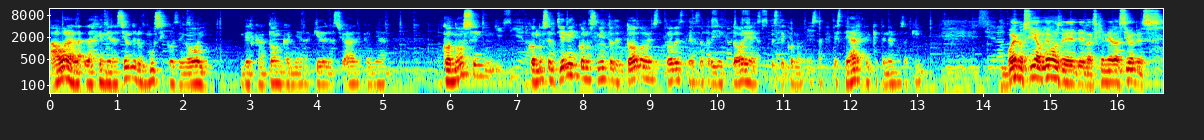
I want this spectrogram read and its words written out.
ahora la generación de los músicos de hoy, del Cantón Cañar, aquí de la ciudad de Cañar, conocen, conocen tienen conocimiento de todo, es, toda esta trayectoria, este, este, este, arte que tenemos aquí. Bueno, sí, hablemos de, de las generaciones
